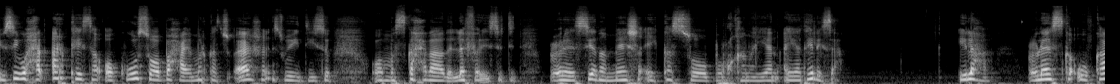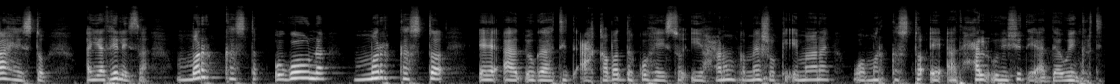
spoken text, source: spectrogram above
yusi waxaad arkaysaa oo kuu soo baxaya markaad su'aashan isweydiiso oo maskaxdaada la fariisatid culeysyada meesha ay ka soo burqanayaan. Ayaad helaysaa? Ilaha culeyska uu kaa haysto ayaad helaysaa? Mar ogowna mar ee aada ogaatid caqabada ku hayso iyo xanuunka meeshuu ka imaanay waa mar kasta ee aad xal u heshid ee aad daaweyn kartid.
